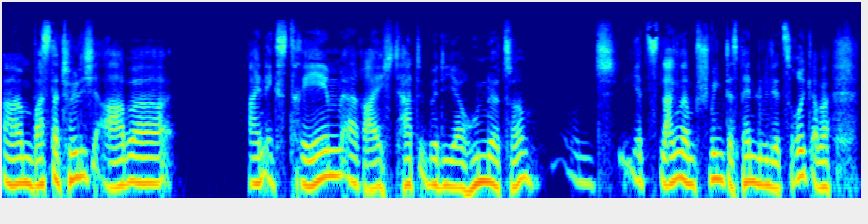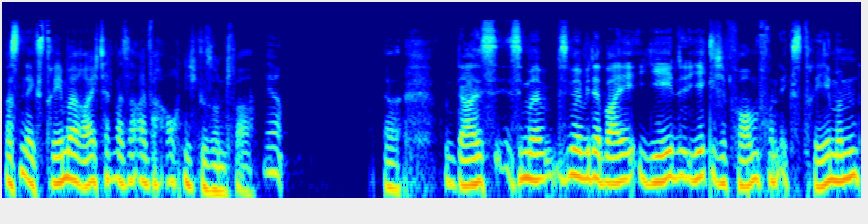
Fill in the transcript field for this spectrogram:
ähm, was natürlich aber ein Extrem erreicht hat über die Jahrhunderte. Und jetzt langsam schwingt das Pendel wieder zurück, aber was ein Extrem erreicht hat, was einfach auch nicht gesund war. Ja. ja. Und da ist, sind, wir, sind wir wieder bei, jede, jegliche Form von Extremen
